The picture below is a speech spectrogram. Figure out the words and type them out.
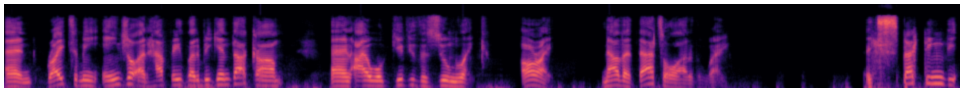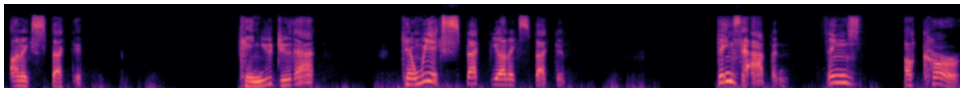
and write to me, angel at havefaithletitbegin.com, and I will give you the Zoom link. All right, now that that's all out of the way, expecting the unexpected. Can you do that? Can we expect the unexpected? Things happen, things occur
